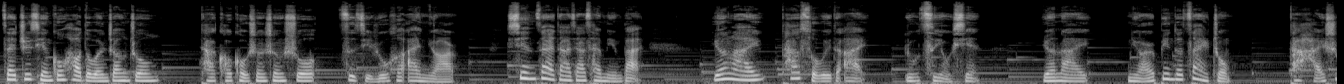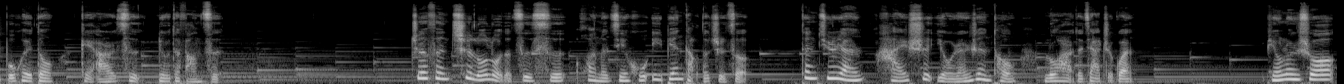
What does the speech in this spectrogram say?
在之前公号的文章中，他口口声声说自己如何爱女儿，现在大家才明白，原来他所谓的爱。如此有限，原来女儿病得再重，他还是不会动给儿子留的房子。这份赤裸裸的自私换了近乎一边倒的指责，但居然还是有人认同罗尔的价值观。评论说：“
